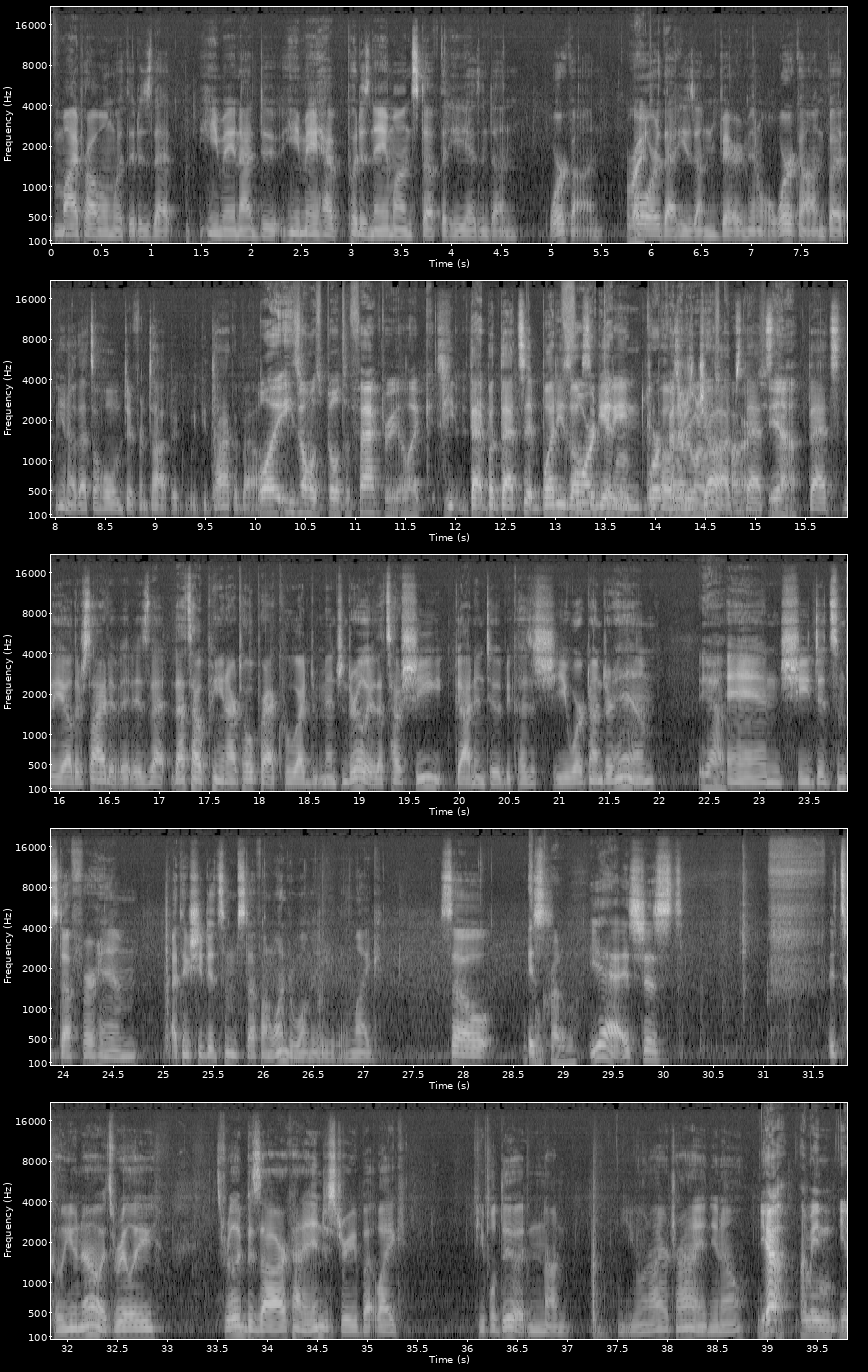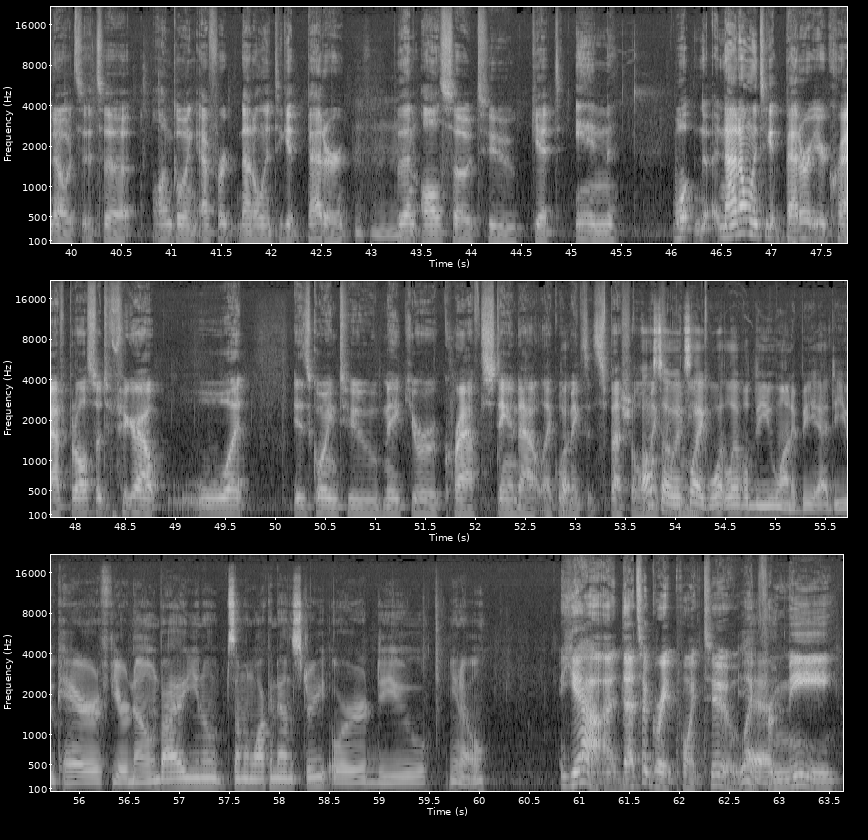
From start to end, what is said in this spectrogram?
my problem with it is that he may not do he may have put his name on stuff that he hasn't done work on. Right. Or that he's done very minimal work on, but you know that's a whole different topic we could talk about. well, he's almost built a factory. Like he, that but that's it but he's also getting didn't work on every composers one of his jobs that's yeah. that's the other side of it is that that's how Pinar Toprak who I mentioned earlier that's how she got into it because she worked under him yeah. and she did some stuff for him I think she did some stuff on Wonder Woman even like so it's incredible. yeah it's just it's who you know it's really it's really bizarre kind of industry but like people do it and on you and I are trying you know Yeah, I mean, you know, it's it's a ongoing effort not only to get better, Mm-hmm. but then also to get in. Well, n- not only to get better at your craft, but also to figure out what is going to make your craft stand out, like what But makes it special. Also, it it's like, what level do you want to be at? Do you care if you're known by, you know, someone walking down the street, or do you, you know, Yeah, that's a great point too. Like for me,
